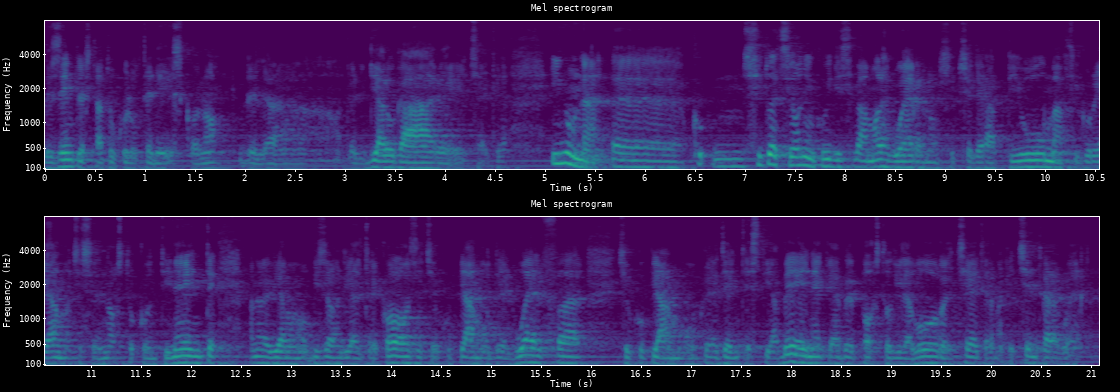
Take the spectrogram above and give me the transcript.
l'esempio è stato quello tedesco, no? Della, del dialogare, eccetera, in una eh, situazione in cui dicevamo la guerra non succederà più, ma figuriamoci se il nostro continente, ma noi abbiamo bisogno di altre cose, ci occupiamo del welfare, ci occupiamo che la gente stia bene, che abbia il posto di lavoro, eccetera, ma che c'entra la guerra.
